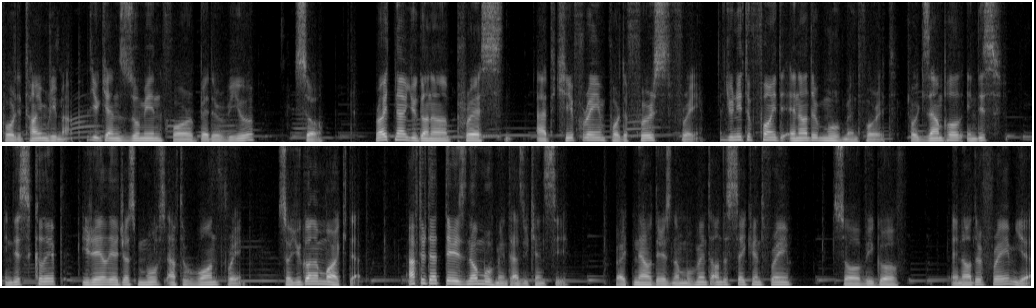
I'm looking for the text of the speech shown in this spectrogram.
for the time remap. You can zoom in for better view. So right now you're gonna press add keyframe for the first frame. You need to find another movement for it. For example, in this in this clip, Irelia just moves after one frame. So you're gonna mark that. After that, there is no movement as you can see. Right now, there is no movement on the second frame. So we go another frame, yeah.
